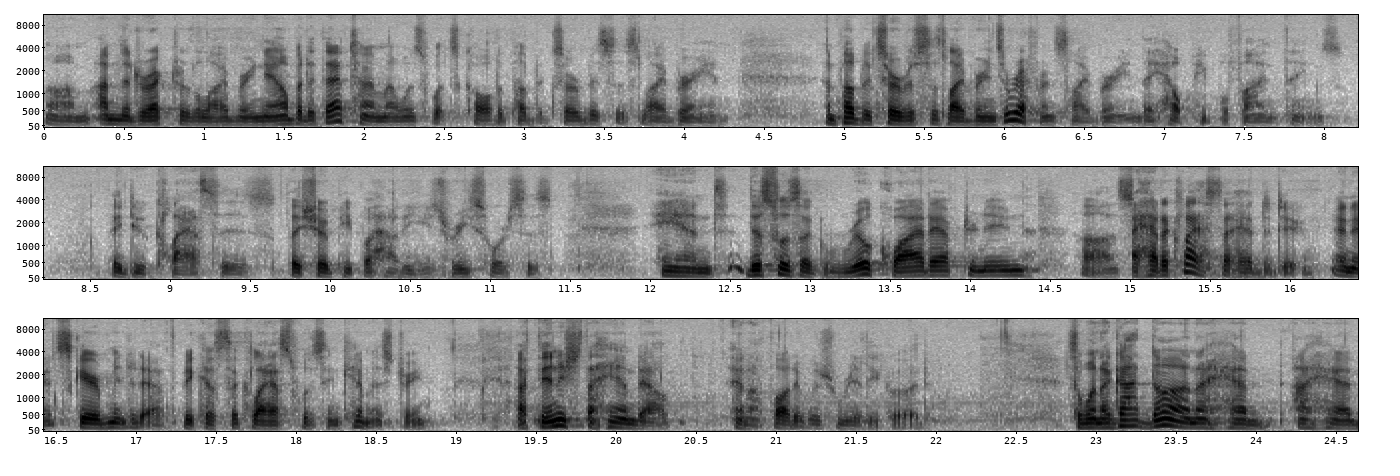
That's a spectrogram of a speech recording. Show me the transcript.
Um, I'm the director of the library now, but at that time I was what's called a public services librarian. And public services librarians are reference librarian. They help people find things. They do classes. They show people how to use resources. And this was a real quiet afternoon. Uh, so I had a class I had to do, and it scared me to death because the class was in chemistry. I finished the handout and I thought it was really good. So when I got done, I had, I had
